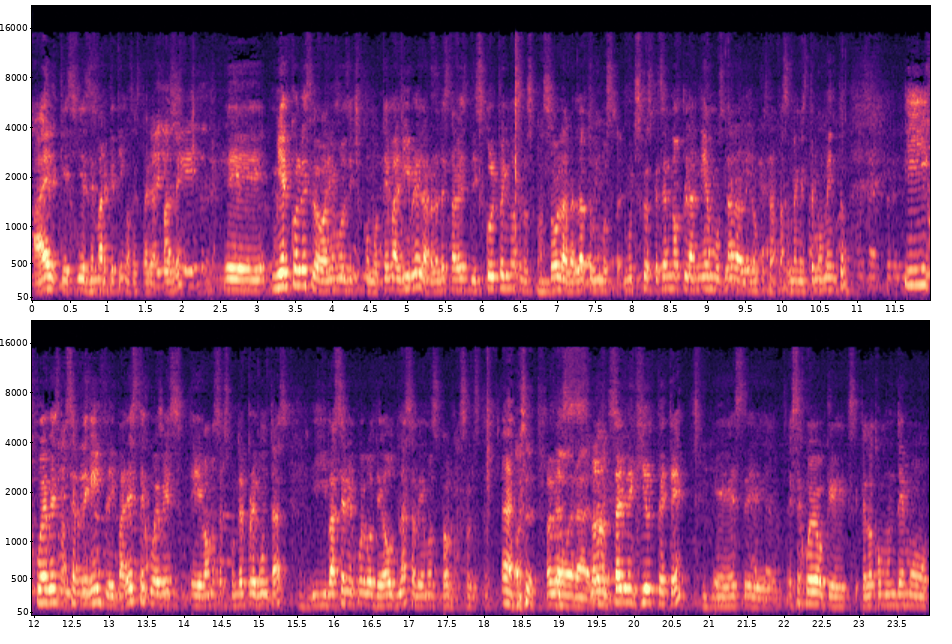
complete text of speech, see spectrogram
a él que sí es de marketing, o sea, estaría padre. Eh, miércoles lo habíamos dicho como tema libre, la verdad esta vez disculpen, no se nos pasó, la verdad tuvimos muchas cosas que hacer, no planeamos nada de lo que está pasando en este momento. Y jueves va a ser de gameplay, para este jueves eh, vamos a responder preguntas y va a ser el juego de Outlast, habíamos... Outlast, ah, Outlast, perdón, Silent Hill PT, Ujú. eh, ese, ese juego que se quedó como un demo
